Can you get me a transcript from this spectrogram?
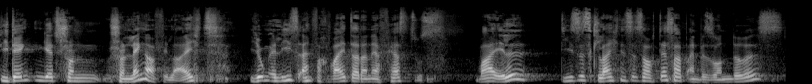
die denken jetzt schon, schon länger vielleicht, Junge, lies einfach weiter, dann erfährst du es. Weil dieses Gleichnis ist auch deshalb ein besonderes,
